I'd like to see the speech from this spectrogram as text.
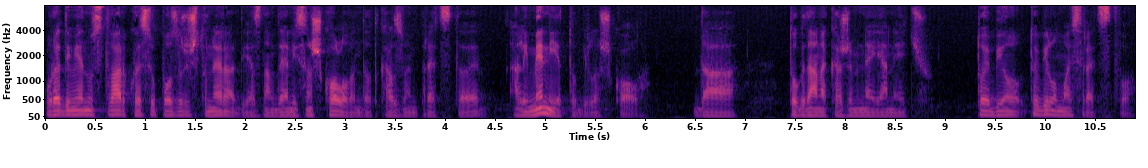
uradim jednu stvar koja se u pozorištu ne radi. Ja znam da ja nisam školovan da otkazujem predstave, ali meni je to bila škola. Da tog dana kažem ne, ja neću. To je bilo, to je bilo moje sredstvo.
